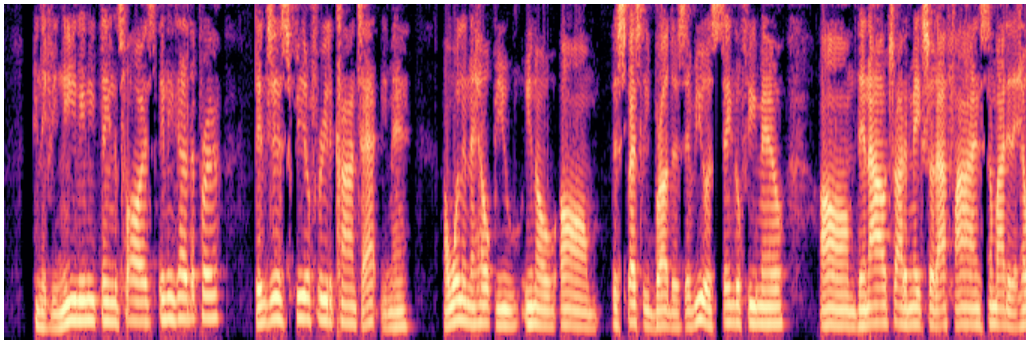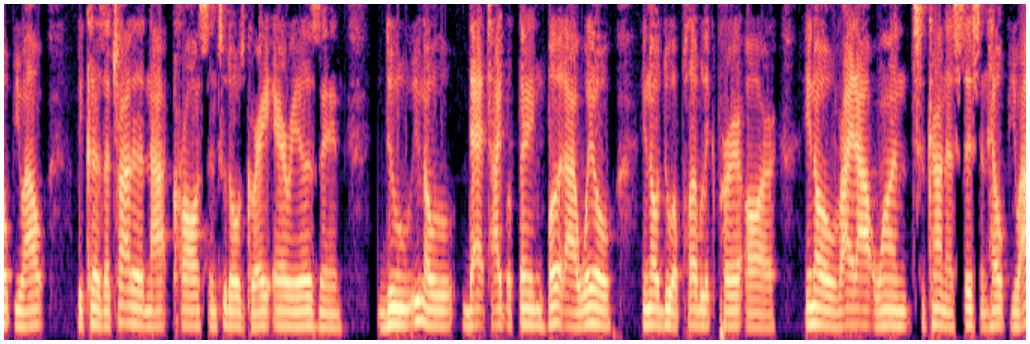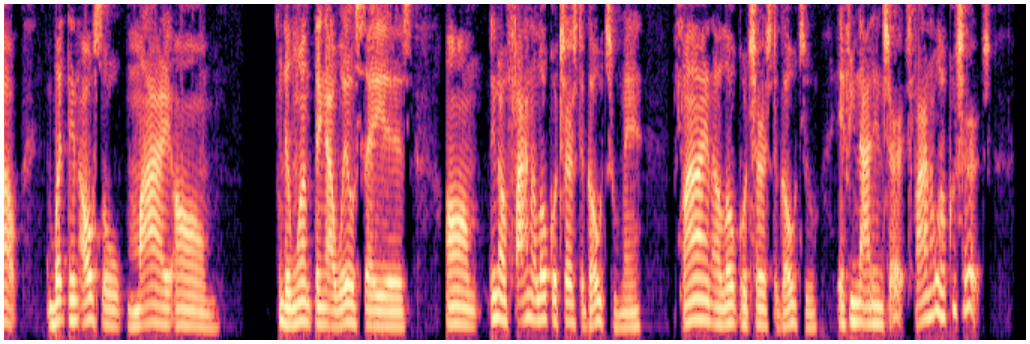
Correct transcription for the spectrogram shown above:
And if you need anything as far as any other prayer, then just feel free to contact me, man. I'm willing to help you, you know, um, especially brothers. If you're a single female, um, then I'll try to make sure that I find somebody to help you out because I try to not cross into those gray areas and do, you know, that type of thing. But I will, you know, do a public prayer or you know, write out one to kind of assist and help you out. But then also my um the one thing I will say is um, you know, find a local church to go to, man. find a local church to go to. If you're not in church, find a local church.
